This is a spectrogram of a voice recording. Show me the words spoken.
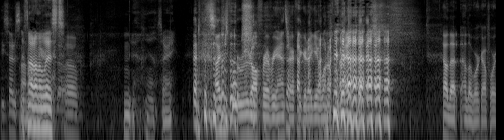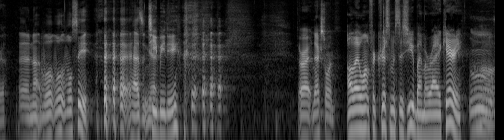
He said it's not. It's not on the here, list. so- Oh. N- Yeah, sorry. I just put Rudolph for every answer. I figured I'd get one of them right. How'd that how'd that work out for you? Uh, not, we'll, we'll, we'll see. it hasn't yet. TBD. All right, next one. "All I Want for Christmas Is You" by Mariah Carey. Ooh.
